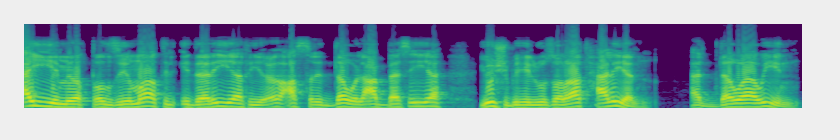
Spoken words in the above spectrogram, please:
أي من التنظيمات الإدارية في عصر الدولة العباسية يشبه الوزارات حاليا الدواوين.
